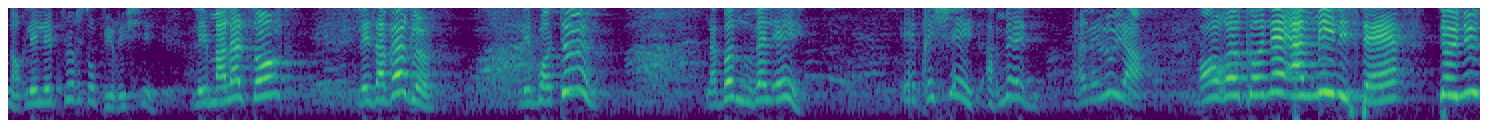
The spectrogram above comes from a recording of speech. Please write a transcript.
Non, les lépreux sont purifiés. Les malades sont Les aveugles Les boiteux La bonne nouvelle est est prêchée. Amen. Alléluia. On reconnaît un ministère tenu,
